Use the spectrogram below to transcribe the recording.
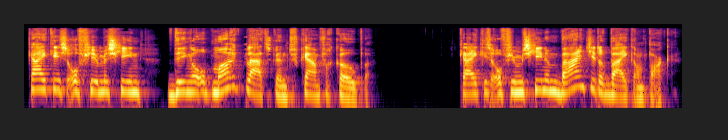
Kijk eens of je misschien dingen op marktplaats kunt gaan verkopen. Kijk eens of je misschien een baantje erbij kan pakken.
